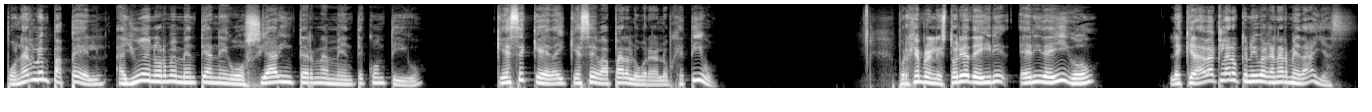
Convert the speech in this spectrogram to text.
ponerlo en papel, ayuda enormemente a negociar internamente contigo qué se queda y qué se va para lograr el objetivo. Por ejemplo, en la historia de Eddie the Eagle, le quedaba claro que no iba a ganar medallas.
